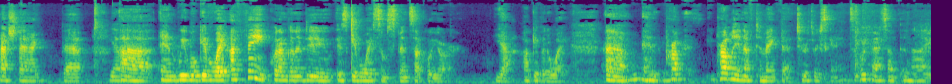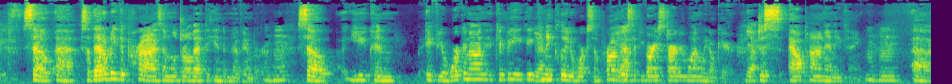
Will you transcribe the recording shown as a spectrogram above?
hashtag that. Yeah. Uh, and we will give away. I think what I'm going to do is give away some Spincycle yarn. Yeah, I'll give it away, um, and pro- probably enough to make that two or three skeins. Okay. something. nice. So, uh, so that'll be the prize, and we'll draw that at the end of November. Mm-hmm. So you can, if you're working on, it could be, it can include a works in progress. Yeah. If you've already started one, we don't care. Yeah. Just Alpine anything, Mm-hmm. uh,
